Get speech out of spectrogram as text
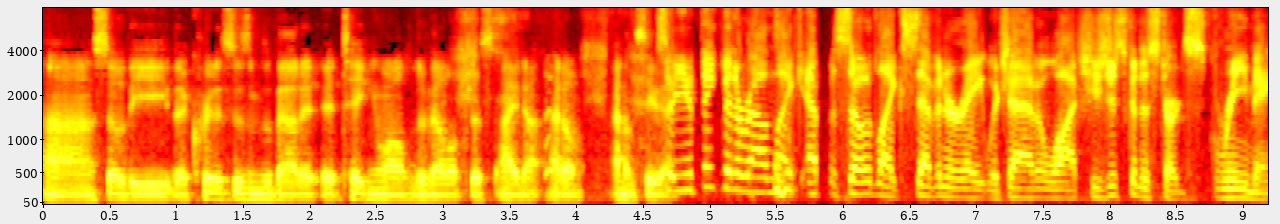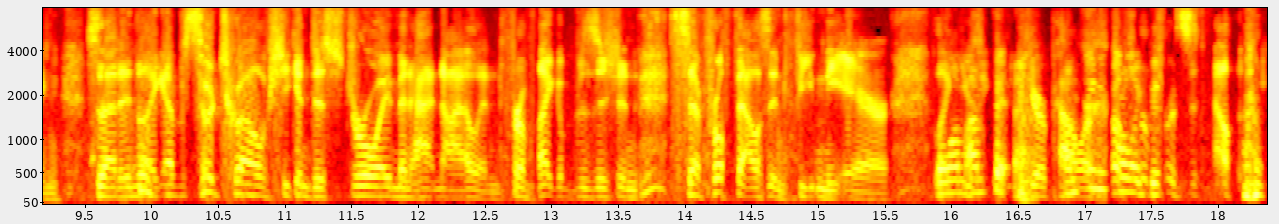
Uh, so the the criticisms about it, it taking a while to develop this, I don't, I don't, I don't see that. So you think that around like episode like seven or eight, which I haven't watched, she's just going to start screaming, so that in like episode twelve, she can destroy Manhattan Island from like a position several thousand feet in the air, like well, using th- pure power of like her personality.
